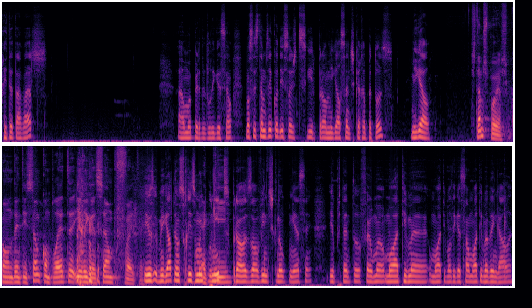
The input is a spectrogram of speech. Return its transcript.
Rita Tavares? há uma perda de ligação. Não sei se estamos em condições de seguir para o Miguel Santos Carrapatoso. Miguel. Estamos, pois, com dentição completa e ligação perfeita. E o Miguel tem um sorriso muito Aqui... bonito para os ouvintes que não o conhecem e, portanto, foi uma, uma, ótima, uma ótima ligação, uma ótima bengala,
